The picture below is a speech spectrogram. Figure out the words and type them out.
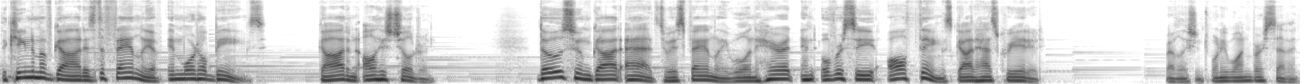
The kingdom of God is the family of immortal beings, God and all his children. Those whom God adds to his family will inherit and oversee all things God has created. Revelation 21, verse 7.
